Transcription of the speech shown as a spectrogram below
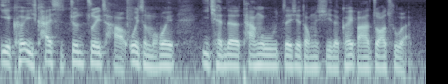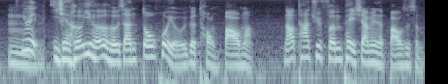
也可以开始就是追查为什么会以前的贪污这些东西的，可以把它抓出来。嗯因为以前合一、合二、合三都会有一个统包嘛，然后他去分配下面的包是什么，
